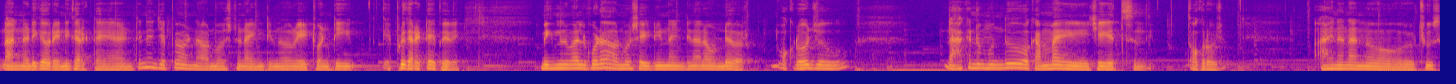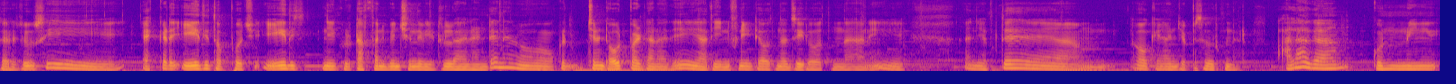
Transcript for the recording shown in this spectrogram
నన్ను అడిగేవారు ఎన్ని కరెక్ట్ అయ్యాయంటే నేను చెప్పేవాడిని ఆల్మోస్ట్ నైన్టీన్ ఎయిట్ ట్వంటీ ఎప్పుడు కరెక్ట్ అయిపోయేవి. మిగిలిన వాళ్ళు కూడా ఆల్మోస్ట్ ఎయిటీన్ నైన్టీన్ అలా ఉండేవారు. ఒకరోజు నాకన్నా ముందు ఒక అమ్మాయి చేయొచ్చింది ఒకరోజు. ఆయన నన్ను చూశారు చూసి ఎక్కడ ఏది తప్పు వచ్చి ఏది నీకు టఫ్ అనిపించింది వీటిల్లో? అని అంటే నేను ఒక చిన్న డౌట్ పడ్డాను అది అది ఇన్ఫినిటీ అవుతుందా జీరో అవుతుందా? అని అని చెప్తే ఓకే అని చెప్పేసి ఊరుకున్నారు. అలాగా కొన్ని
